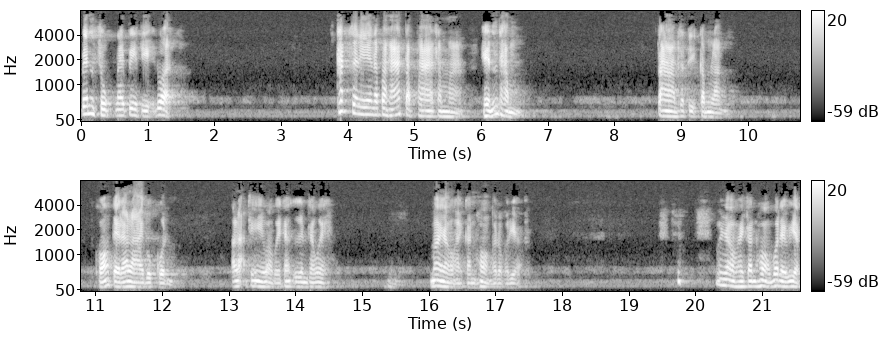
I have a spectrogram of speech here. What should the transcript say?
เป็นสุขในปีติด้วย ทัศนีนปหาตพาธรรมา เห็นธรรมตามสติกำลัง ของแต่ละลายบุคคลเอาละที่นี่ว่าไปทั้งอื่นทั้งเว้ยไม่เอาให้กันห้องกันหรอกเรียกไม่เอาให้กันห้องว่าได้เวียก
